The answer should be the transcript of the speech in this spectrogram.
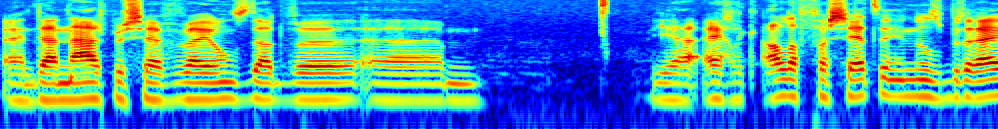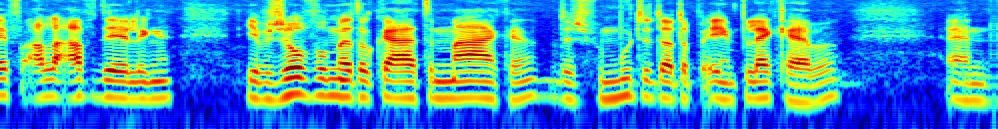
En daarnaast beseffen wij ons dat we uh, ja, eigenlijk alle facetten in ons bedrijf, alle afdelingen, die hebben zoveel met elkaar te maken. Dus we moeten dat op één plek hebben. En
